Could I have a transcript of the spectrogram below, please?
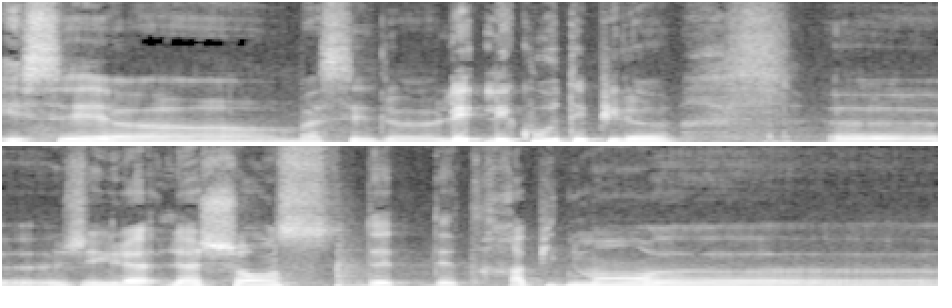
et c'est, euh, bah, l'écoute et puis. Euh, j'ai eu la, chance d'être, rapidement euh,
